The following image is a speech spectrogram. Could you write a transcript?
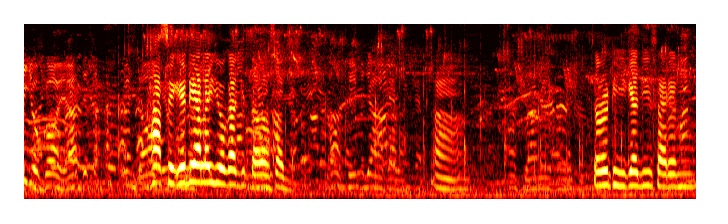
ਯੋਗਾ ਹਾਸੇ ਖੇਡੇ ਵਾਲਾ ਯੋਗਾ ਕੀਤਾ ਵਾ ਅੱਜ ਹਾਂ। ਚਲੋ ਠੀਕ ਹੈ ਜੀ ਸਾਰਿਆਂ ਨੂੰ।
